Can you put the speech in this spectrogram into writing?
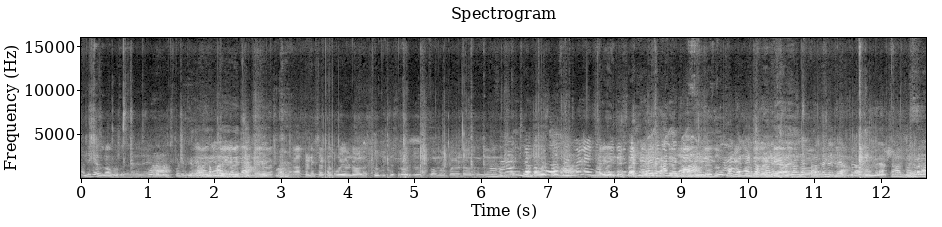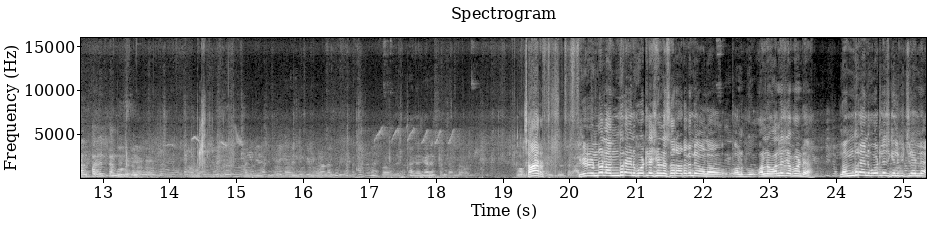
అందుకే అది లోపలికి వచ్చేది అక్కడి నుంచి అట్లా పోయి ఉండేవాళ్ళం చూపించేసి రోడ్డు చూసి బొమ్మను పోయి ఉండేవాళ్ళం నడుచుకుంటా వస్తాము మరి ఎందుకు సార్ సార్ ఈడు రెండు వాళ్ళు అందరూ ఆయన కోట్లేషన్ సార్ అడగండి వాళ్ళ వాళ్ళకు వాళ్ళ వాళ్ళే చెప్పండి. వాళ్ళందరూ ఆయన ఓట్లేసి గెలిపించిన వాళ్ళే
